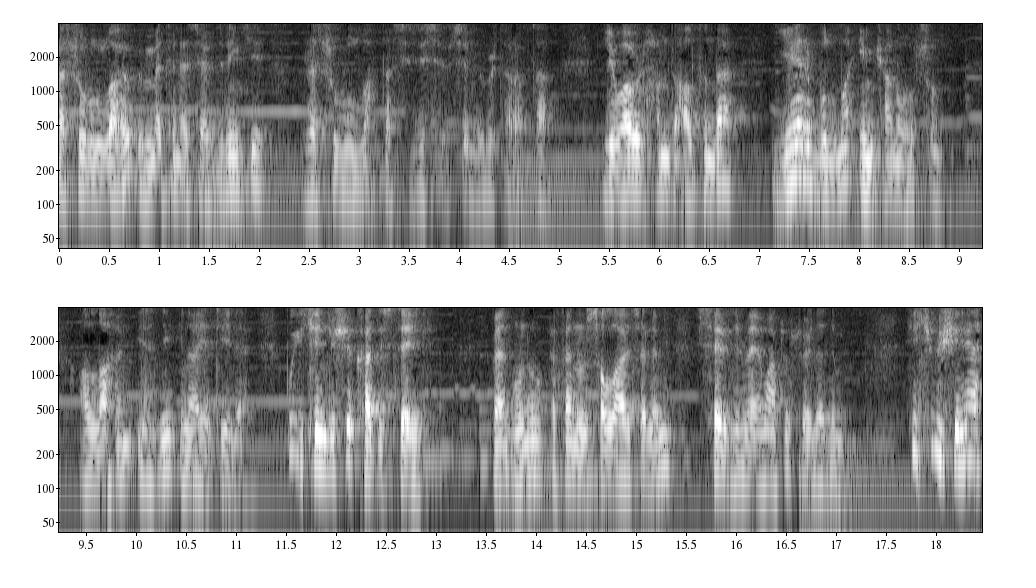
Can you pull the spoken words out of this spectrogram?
Resulullah'ı ümmetine sevdirin ki Resulullah da sizi sevsin öbür tarafta. Livaül Hamd altında yer bulma imkanı olsun. Allah'ın izni inayetiyle. Bu ikinci şık hadis değil. Ben onu Efendimiz sallallahu aleyhi ve sellem'i sevdirmeye mahsus söyledim. Hiçbir şeye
